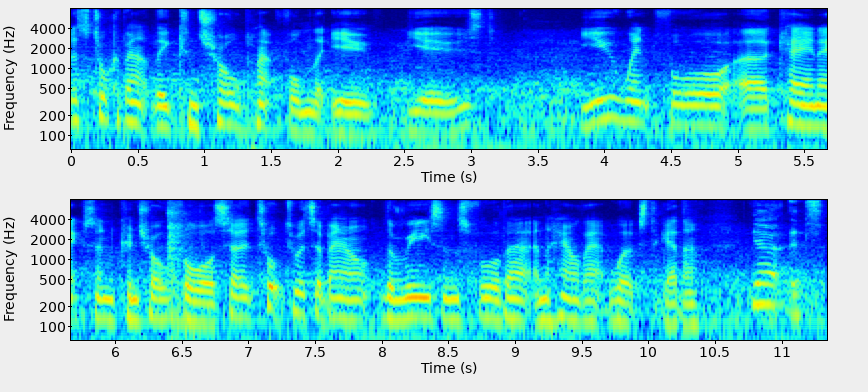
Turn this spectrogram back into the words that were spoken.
Let's talk about the control platform that you used. You went for uh, KNX and Control 4, so talk to us about the reasons for that and how that works together. Yeah, it's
